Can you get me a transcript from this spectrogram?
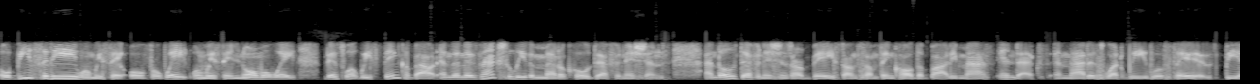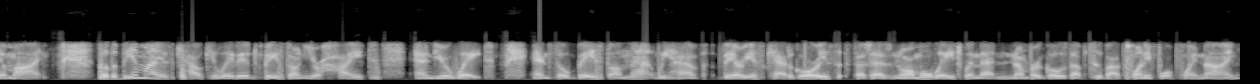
obesity, when we say overweight, when we say normal weight, there's what we think about, and then there's actually the medical definitions. And those definitions are based on something called the body mass index, and that is what we will say is BMI. So the BMI is calculated based on your height and your weight. And so based on that, we have various categories, such as normal weight, when that number goes up to about 24.9,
